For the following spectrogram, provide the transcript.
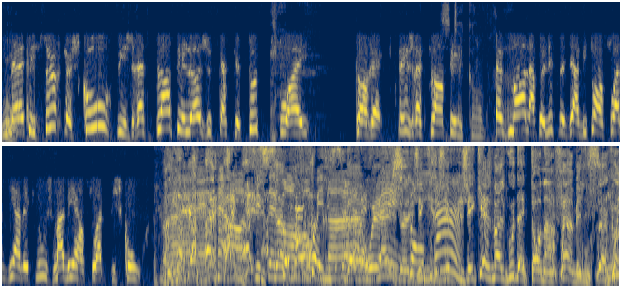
Mais c'est sûr que je cours puis je reste plantée là jusqu'à ce que tout soit correct. Tu sais, je reste plantée. Je te comprends. Quasiment, la police me dit, habille-toi en SWAT, viens avec nous. Je m'habille en SWAT, puis je cours. Oui, j'ai- comprends. j'ai- j'ai quasiment le goût d'être ton enfant, Mélissa. quoi.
